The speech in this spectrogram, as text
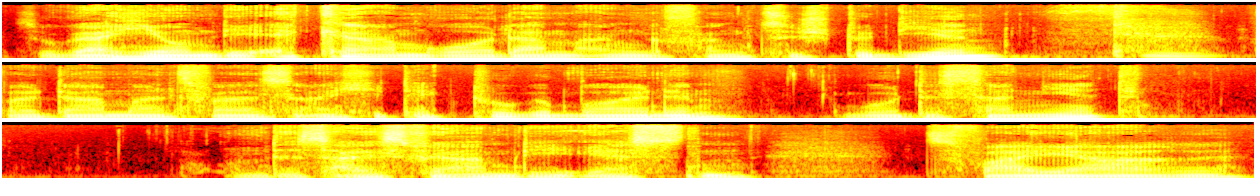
sogar hier um die Ecke am Rohrdamm angefangen zu studieren, mhm. weil damals war das Architekturgebäude, wurde saniert. Und das heißt, wir haben die ersten zwei Jahre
